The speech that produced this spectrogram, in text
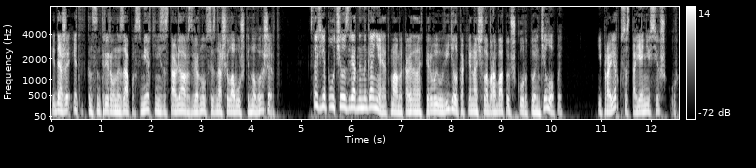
И даже этот концентрированный запах смерти не заставлял развернуться из нашей ловушки новых жертв. Кстати, я получил изрядный нагоняй от мамы, когда она впервые увидела, как я начал обрабатывать шкуру той антилопы. И проверку состояния всех шкур.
